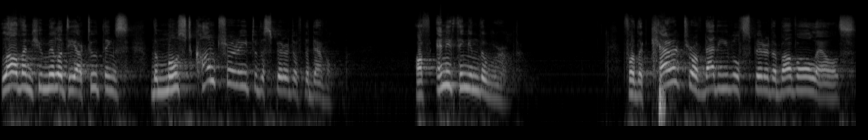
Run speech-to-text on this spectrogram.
Love and humility are two things the most contrary to the spirit of the devil, of anything in the world. For the character of that evil spirit, above all else,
